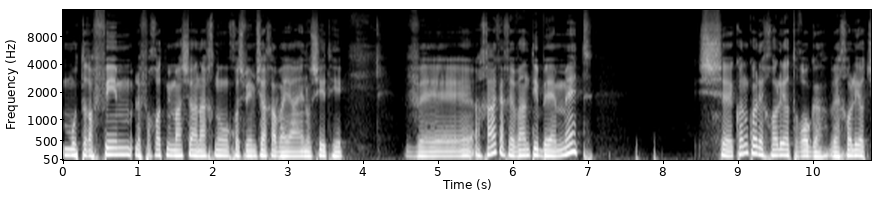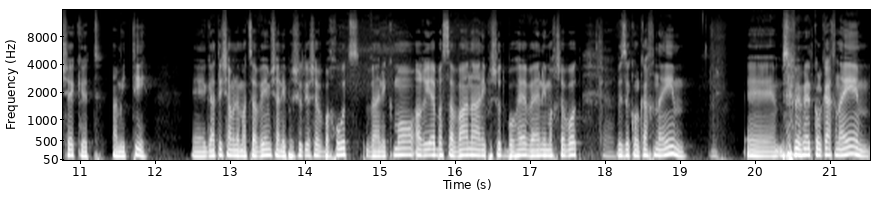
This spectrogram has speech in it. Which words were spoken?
מוטרפים, לפחות ממה שאנחנו חושבים שהחוויה האנושית היא. ואחר כך הבנתי באמת שקודם כל יכול להיות רוגע ויכול להיות שקט אמיתי. הגעתי שם למצבים שאני פשוט יושב בחוץ, ואני כמו אריה בסוואנה, אני פשוט בוהה ואין לי מחשבות, כן. וזה כל כך נעים. אה, זה באמת כל כך נעים.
